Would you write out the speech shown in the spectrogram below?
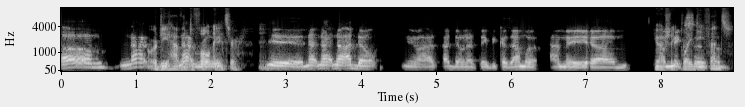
Um, not. Or do you have a default really. answer? Yeah. yeah, not, not, no, I don't. You know, I, I don't. I think because I'm a, I'm a, um, you actually play of, defense.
